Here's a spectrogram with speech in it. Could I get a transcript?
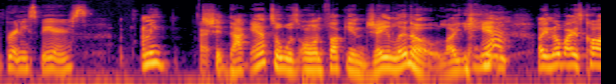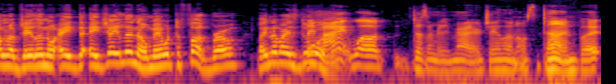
Britney Spears. I mean, Shit, Doc Antle was on fucking Jay Leno. Like, yeah, like nobody's calling up Jay Leno. Hey, hey, Jay Leno, man, what the fuck, bro? Like nobody's doing. They might. That. Well, doesn't really matter. Jay Leno's done, but.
